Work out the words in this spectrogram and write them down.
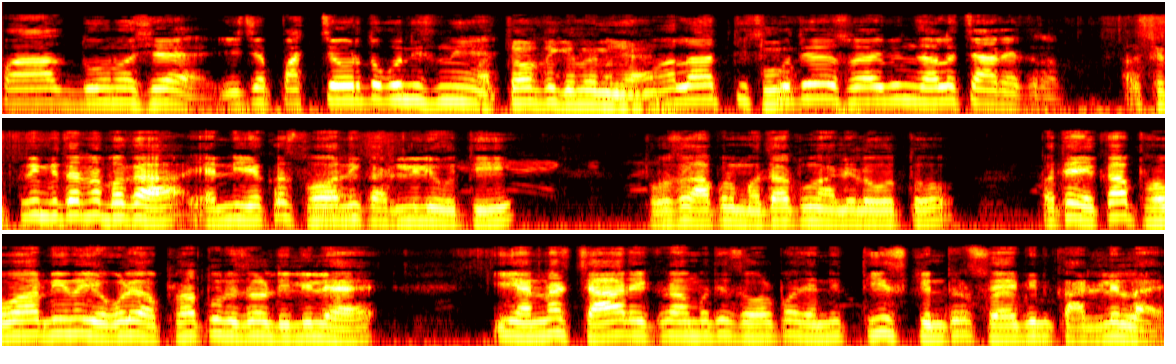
पाच दोन असे आहे. याच्या पाचच्या वर तर कोणीच नाही आहे. त्याच्यावर तर गेलं नाही आहे. मला तीस पोते सोयाबीन झालं चार एकरात. शेतकरी मित्रांनो बघा यांनी एकच फवारणी काढलेली होती. थोडस आपण मधातून आलेलो होतो पण त्या एका फवारणीनं एवढे अफलातून रिझल्ट दिलेले आहे की यांना चार एकरामध्ये जवळपास यांनी तीस क्विंटल सोयाबीन काढलेलं आहे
